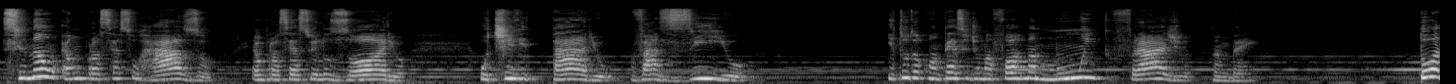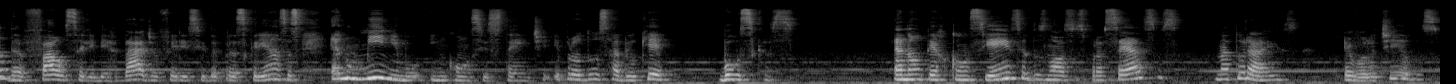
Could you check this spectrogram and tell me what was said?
Senão, é um processo raso, é um processo ilusório, utilitário, vazio. E tudo acontece de uma forma muito frágil também. Toda falsa liberdade oferecida para as crianças é, no mínimo, inconsistente e produz, sabe o que? Buscas. É não ter consciência dos nossos processos naturais, evolutivos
